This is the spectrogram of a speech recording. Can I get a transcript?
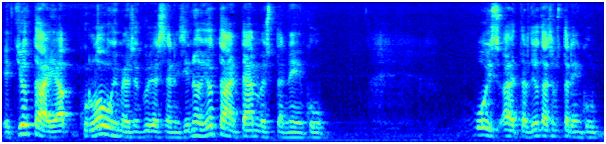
että jotain, ja kun louhimies on kyseessä, niin siinä on jotain tämmöistä niin kuin, voisi ajatella, että jotain semmoista niin kuin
